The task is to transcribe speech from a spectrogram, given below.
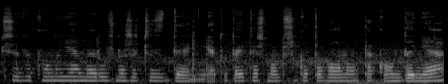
czy wykonujemy różne rzeczy z dyni. Ja tutaj też mam przygotowaną taką dynię.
